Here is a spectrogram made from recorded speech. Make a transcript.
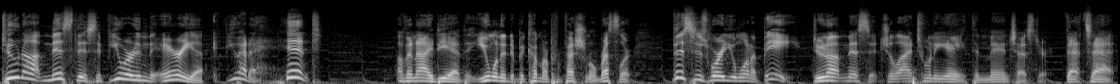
Do not miss this if you are in the area. If you had a hint of an idea that you wanted to become a professional wrestler, this is where you want to be. Do not miss it, July 28th in Manchester. That's at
